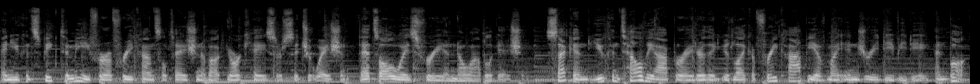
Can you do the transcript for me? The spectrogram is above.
and you can speak to me for a free consultation about your case or situation. That's always free and no obligation. Second, you can tell the operator that you'd like a free copy of my injury DVD and book.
